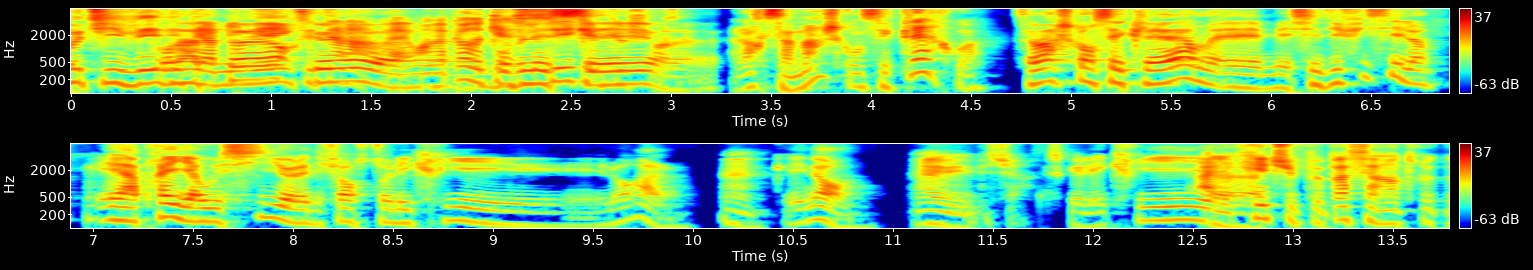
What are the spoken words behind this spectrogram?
motivé, déterminé, etc. que, Ouais, euh, on a peur de de casser blesser, quelque chose. Alors que ça marche quand c'est clair, quoi. ça marche quand c'est clair mais mais c'est difficile hein. et après il y a aussi euh, la différence entre l'écrit et l'oral Ouais. qui est énorme Ah oui, bien sûr. parce que l'écrit À euh, l'écrit, tu peux pas faire un truc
